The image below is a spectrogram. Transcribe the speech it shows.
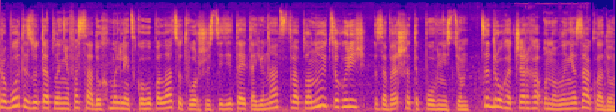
роботи з утеплення фасаду Хмельницького палацу творчості дітей та юнацтва планують цьогоріч завершити повністю. Це друга черга оновлення закладу.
